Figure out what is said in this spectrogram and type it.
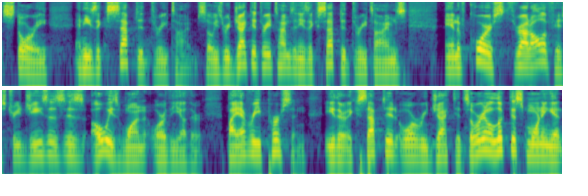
story, and he's accepted three times. So he's rejected three times and he's accepted three times. And of course, throughout all of history, Jesus is always one or the other by every person, either accepted or rejected. So we're going to look this morning at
